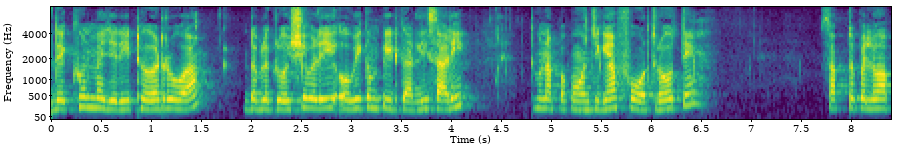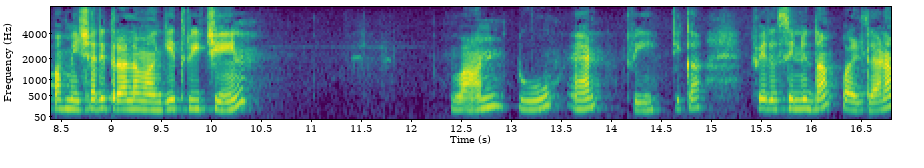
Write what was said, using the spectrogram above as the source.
ਦੇਖੋ, ਹੁਣ ਮੈਂ ਜਿਹੜੀ ਥਰਡ ਰੋ ਆ ਡਬਲ ਕਰੋਸ਼ੀਆ ਵਾਲੀ, ਉਹ ਵੀ ਕੰਪਲੀਟ ਕਰ ਲਈ ਸਾਰੀ। ਤੇ ਹੁਣ ਆਪਾਂ ਪਹੁੰਚ ਗਏ ਆ ਫੋਰਥ ਰੋ ਤੇ। ਸਭ ਤੋਂ ਪਹਿਲਾਂ ਆਪਾਂ ਹਮੇਸ਼ਾ ਦੀ ਤਰ੍ਹਾਂ ਲਵਾਂਗੇ 3 ਚੇਨ 1 2 ਐਂਡ 3 ਠੀਕ ਆ? ਫਿਰ ਅਸੀਂ ਇਹਨੂੰ ਇਦਾਂ ਪਲਟ ਲੈਣਾ।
